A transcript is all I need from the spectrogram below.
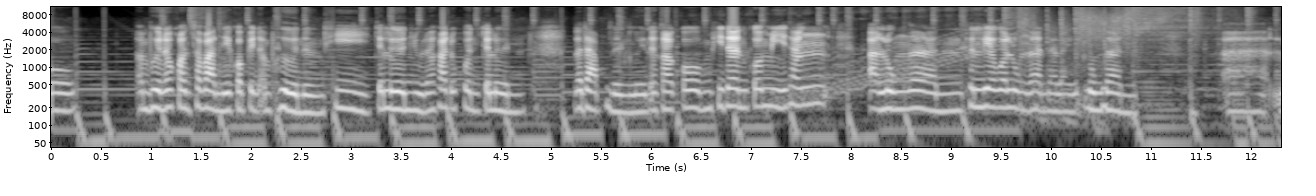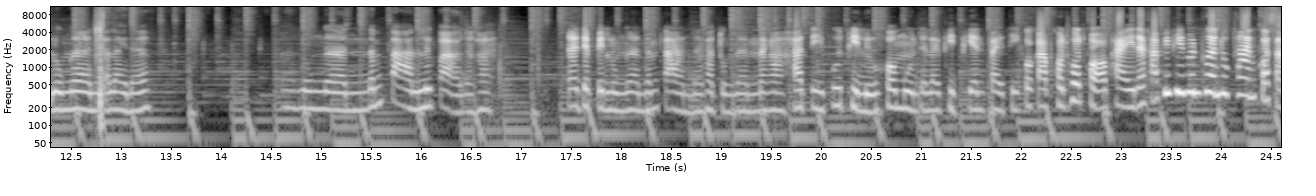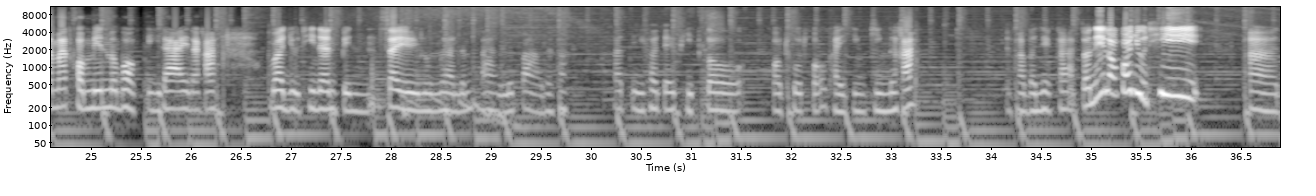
อำเภอนครสวรรค์นี้ก็เป็นอำเภอหนึ่งที่เจริญอยู่นะคะ ทุกคนเจริญระดับหนึ่งเลยนะคะ ก็ที่นั่นก็มีทั้งโรงงานเพื่อนเรียกว่าโรงงานอะไรโรงงานโรงงานอะไรนะโรงงานน้ำตาลหรือเปล่านะคะ น่าจะเป็นโรงงานน้ำตาลนะคะ ตรงนั้นนะคะถ้าตีพูดผิดหรือข้อมูลอะไรผิดเพี้ยนไปตีก็กราบขอโทษขออภัยนะคะ พี่ๆเพื่อนๆทุกท่านก็สามารถคอมเมนต์มาบอกตีได้นะคะ ว่าอยู่ที่นั่นเป็นไส้โรงงานน้ำตาลหรือเปล่านะคะ ถ้าตีเข้าใจผิดก็ขอโทษขออภัยจริง ๆ นะคะนะคะบรรยากาศ ตอนนี้เราก็อยู่ที่อ่า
